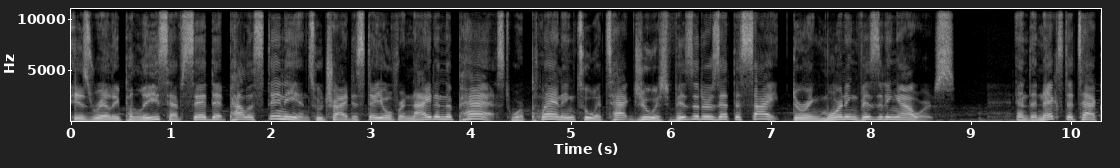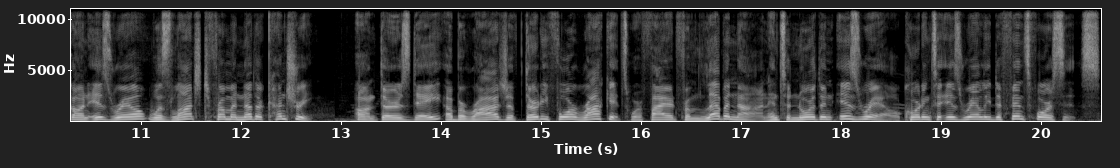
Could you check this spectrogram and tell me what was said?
Israeli police have said that Palestinians who tried to stay overnight in the past were planning to attack Jewish visitors at the site during morning visiting hours. And the next attack on Israel was launched from another country. On Thursday, a barrage of 34 rockets were fired from Lebanon into northern Israel, according to Israeli Defense Forces.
